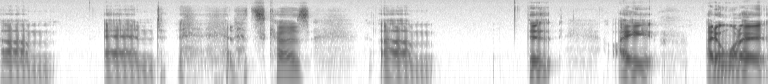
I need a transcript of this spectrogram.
Um, and and it's because um, the I I don't want to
